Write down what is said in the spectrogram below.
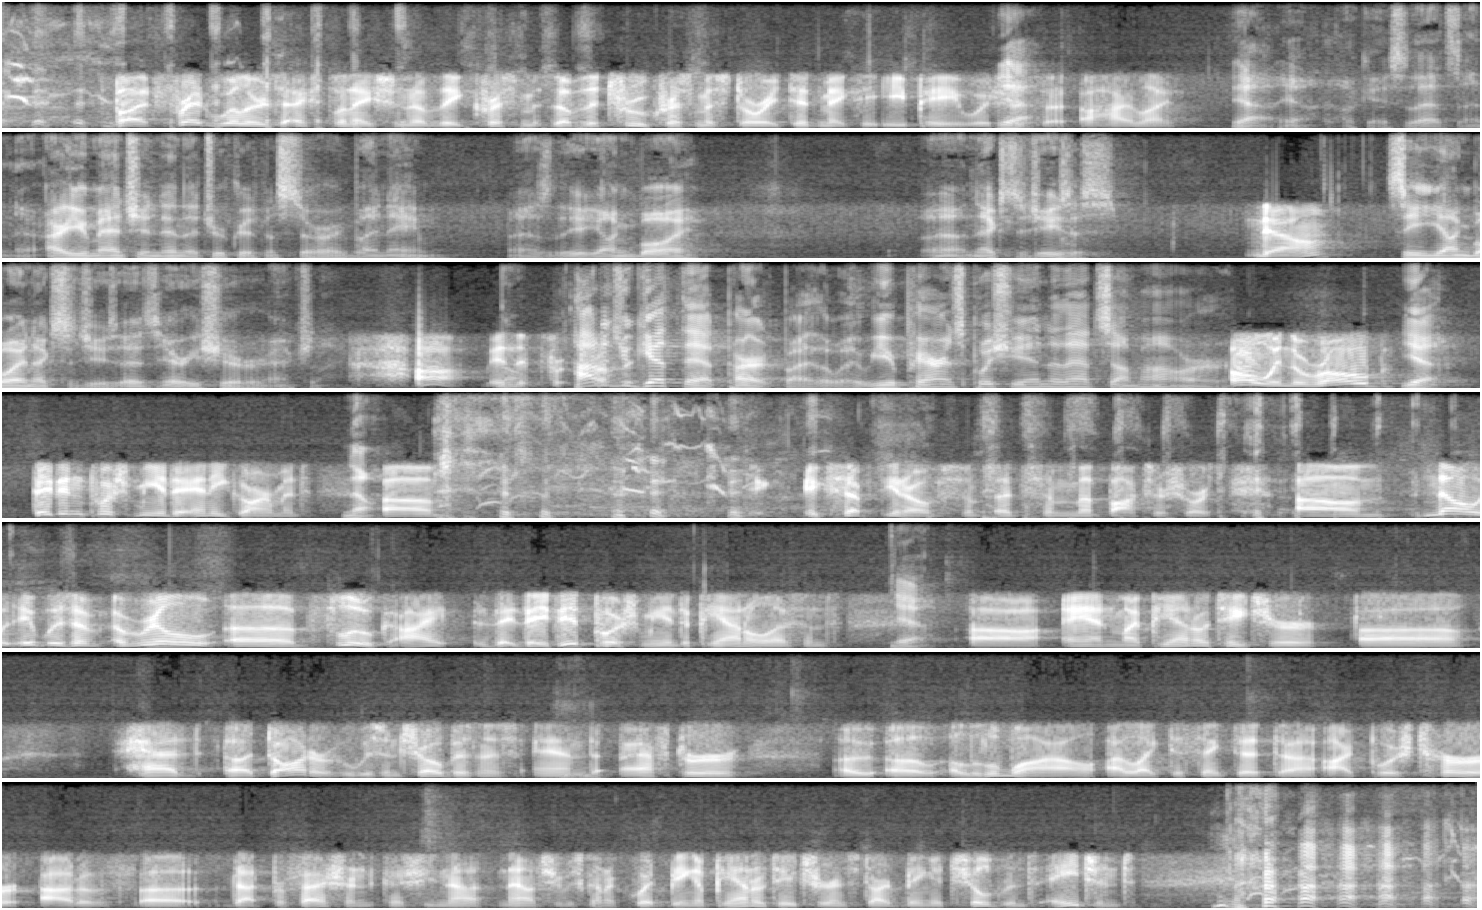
but Fred Willard's explanation of the Christmas of the true Christmas story did make the EP, which Yeah. is a, a highlight. Yeah, yeah. Okay, so that's in there. Are you mentioned in the True Christmas Story by name as the young boy uh, next to Jesus? Yeah. See, young boy next to Jesus as Harry Shearer, actually. Ah, in the, How did you get that part, by the way? Were your parents push you into that somehow, or? Oh, in the robe? Yeah. They didn't push me into any garment. No. Um, except you know some uh, some uh, boxer shorts. Um, no, it was a, a real uh, fluke. I they, they did push me into piano lessons. Yeah. Uh, and my piano teacher uh, had a daughter who was in show business, and after a, a, a little while, I like to think that uh, I pushed her out of uh, that profession because she now now she was going to quit being a piano teacher and start being a children's agent.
